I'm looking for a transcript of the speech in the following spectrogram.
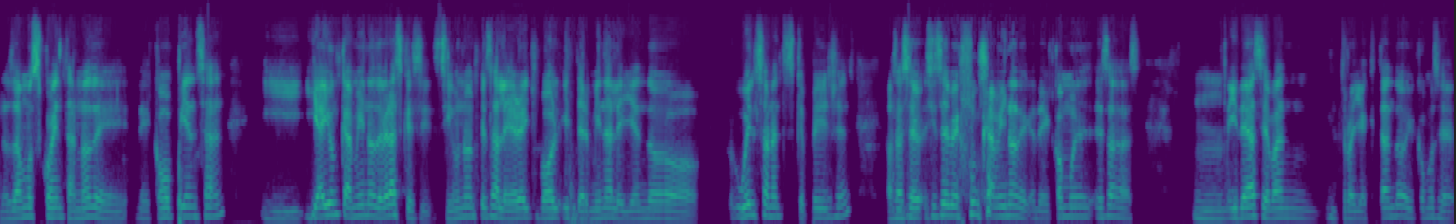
nos damos cuenta, ¿no? De, cómo piensan y, hay un camino de veras que si, si uno empieza a leer H-Ball y termina leyendo Wilson antes que Patience, o sea, sí se ve un camino de, cómo esas mm, ideas se van introyectando y cómo se,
